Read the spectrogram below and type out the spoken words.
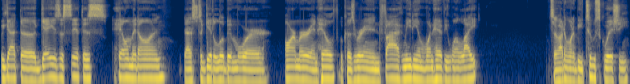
We got the Gaze of Sithis helmet on. That's to get a little bit more armor and health because we're in five medium, one heavy, one light. So I don't want to be too squishy.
